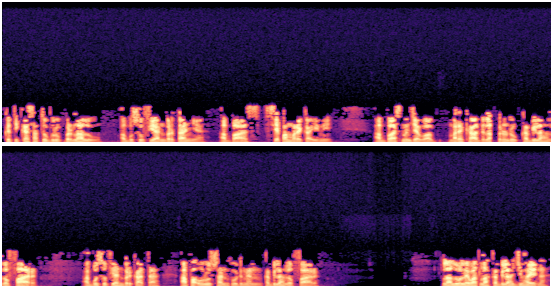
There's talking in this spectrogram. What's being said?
Ketika satu grup berlalu, Abu Sufyan bertanya, Abbas, siapa mereka ini? Abbas menjawab, mereka adalah penduduk kabilah Ghafar. Abu Sufyan berkata, apa urusanku dengan kabilah Ghafar? Lalu lewatlah kabilah Juhainah.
